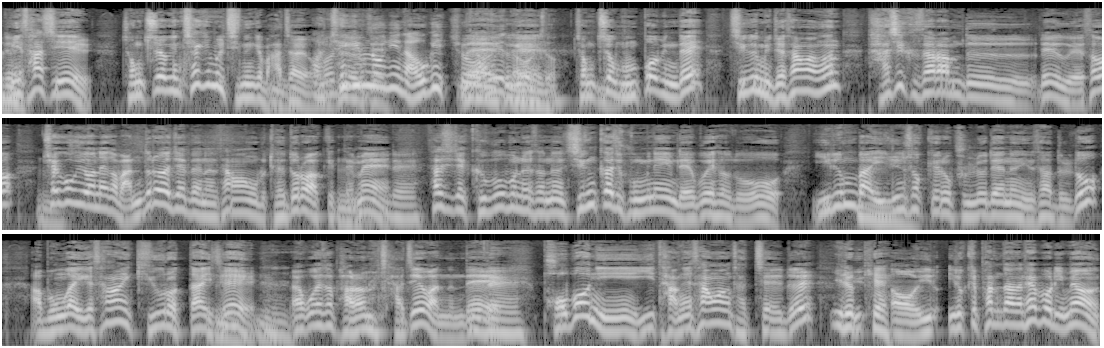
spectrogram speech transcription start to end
네. 사실 정치적인 책임을 지는 게 맞아요. 아, 책임론이 나오겠죠. 네, 그게 정치적 문법인데 지금 이제 상황은 다시 그 사람들에 의해서 음. 최고위원회가 만들어져야 되는 상황으로 되돌아왔기 음. 때문에 음. 네. 사실 이제 그 부분에서는 지금까지 국민의힘 내부에서도 이른바 음. 이준석계로 분류되는 인사들도 아 뭔가 이게 상황 상황이 기울었다 이제라고 음, 음. 해서 발언을 자제해 왔는데 네. 법원이 이 당의 상황 자체를 이렇게 어 이렇게 판단을 해버리면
